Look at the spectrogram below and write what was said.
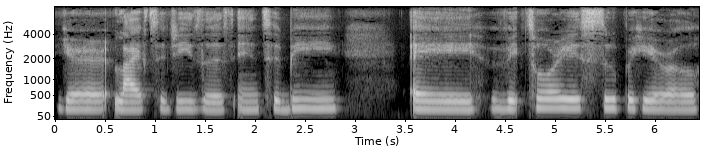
your life to Jesus into being a victorious superhero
